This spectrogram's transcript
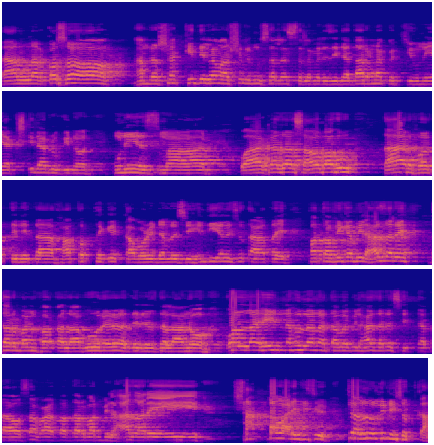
তা আল্লাহর কসম, আমরা সাক্ষী দিলাম আসলে মুসা আলাহিস সাল্লামের যেটা ধারণা করছি, উনি এক শিরা রুগী নয়, উনি স্মার্ট ওয়া কাজা সাওবাহু। তারপর তিনি তা হাতর থেকে কাবড়ি ডালেছে হিন্দি আলেছে তাড়াতাড়ি ফাতাফিকা বিল হাজারে, দরবান ফাকাল আবু রাদিয়াল্লাহু ওয়াল্লাহি ইন্নাহু লানা দাবা বিল হাজারে, সিত্তাতা ওয়া সাবআতা দরবান বিল হাজারে। সাতটা বাড়ি দিছে, তুই আর লুঙ্গি নিছত কা?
